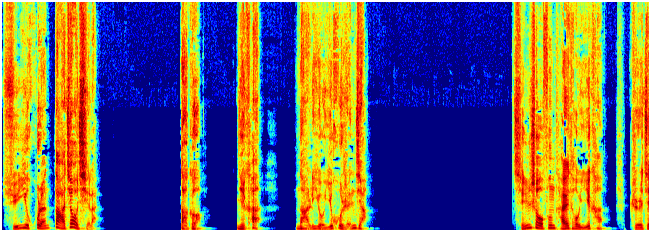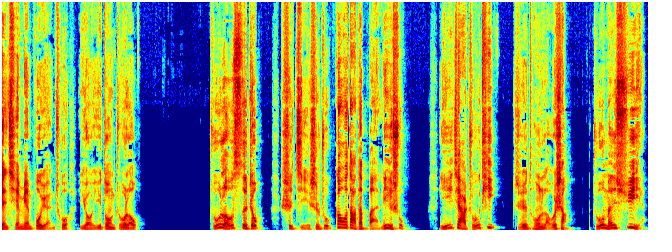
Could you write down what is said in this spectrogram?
许毅忽然大叫起来：“大哥，你看，那里有一户人家！”秦少峰抬头一看，只见前面不远处有一栋竹楼，竹楼四周是几十株高大的板栗树，一架竹梯直通楼上，竹门虚掩，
